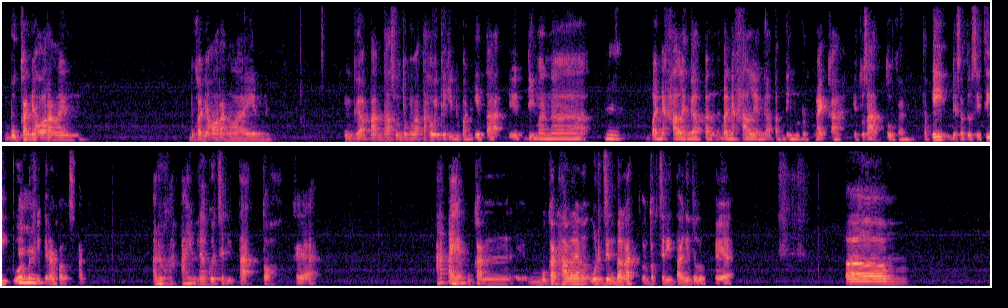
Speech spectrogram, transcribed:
bukannya orang lain bukannya orang lain nggak pantas untuk mengetahui kehidupan kita di, mana Hmm. banyak hal yang nggak banyak hal yang nggak penting menurut mereka itu satu kan tapi di satu sisi gue Mhm. berpikiran kalau misalkan aduh ngapain lah gue cerita toh kayak apa ya bukan bukan hal yang urgent banget untuk cerita gitu loh kayak em,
